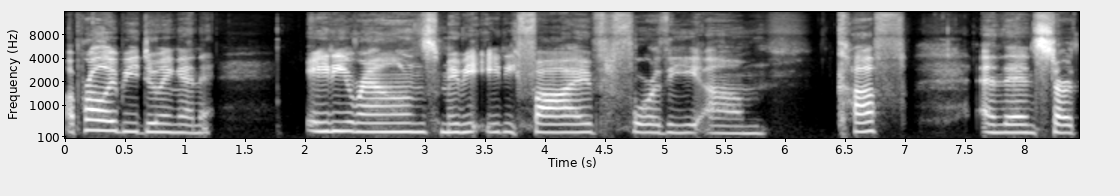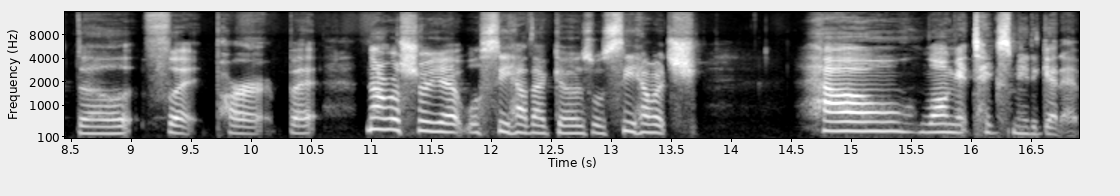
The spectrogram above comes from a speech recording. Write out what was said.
I'll probably be doing an 80 rounds, maybe 85 for the um, cuff, and then start the foot part. But not real sure yet. We'll see how that goes. We'll see how much how long it takes me to get it.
